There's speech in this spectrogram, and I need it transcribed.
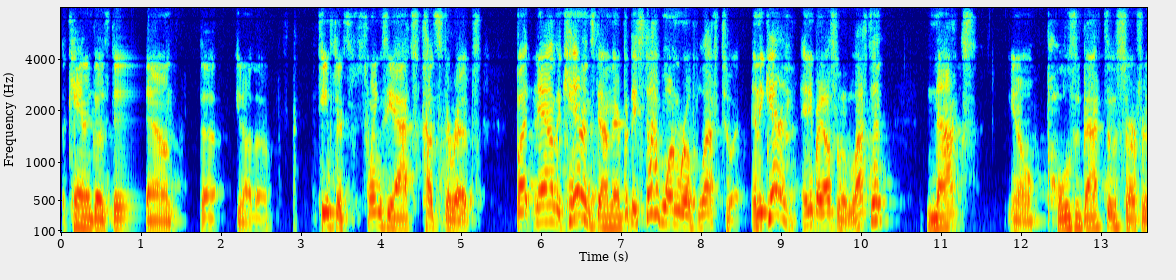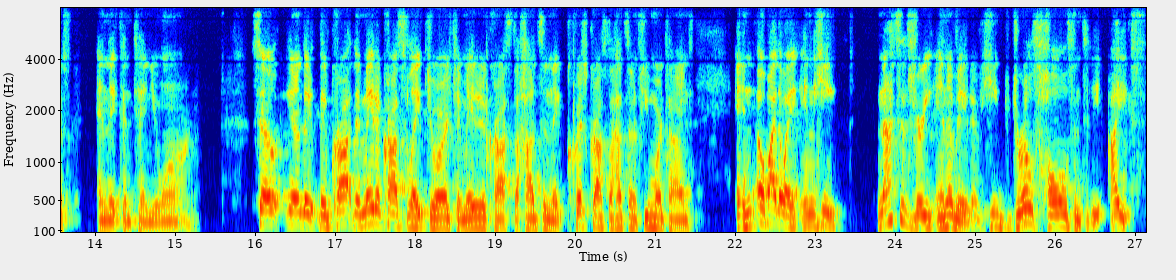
the cannon goes down, the you know the teamster swings the axe, cuts the ropes, but now the cannon's down there, but they still have one rope left to it. And again, anybody else would have left it, Knox, you know, pulls it back to the surface, and they continue on. So you know they they've crossed, they made it across Lake George, they made it across the Hudson, they crisscrossed the Hudson a few more times, and oh by the way, and he Knox is very innovative. He drills holes into the ice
